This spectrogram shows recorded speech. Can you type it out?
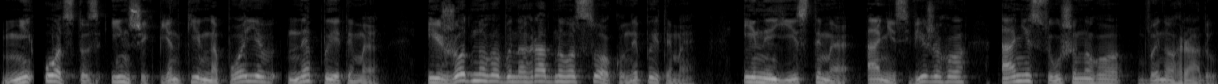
ні оцту з інших п'янків напоїв не питиме, і жодного виноградного соку не питиме, і не їстиме ані свіжого, ані сушеного винограду.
